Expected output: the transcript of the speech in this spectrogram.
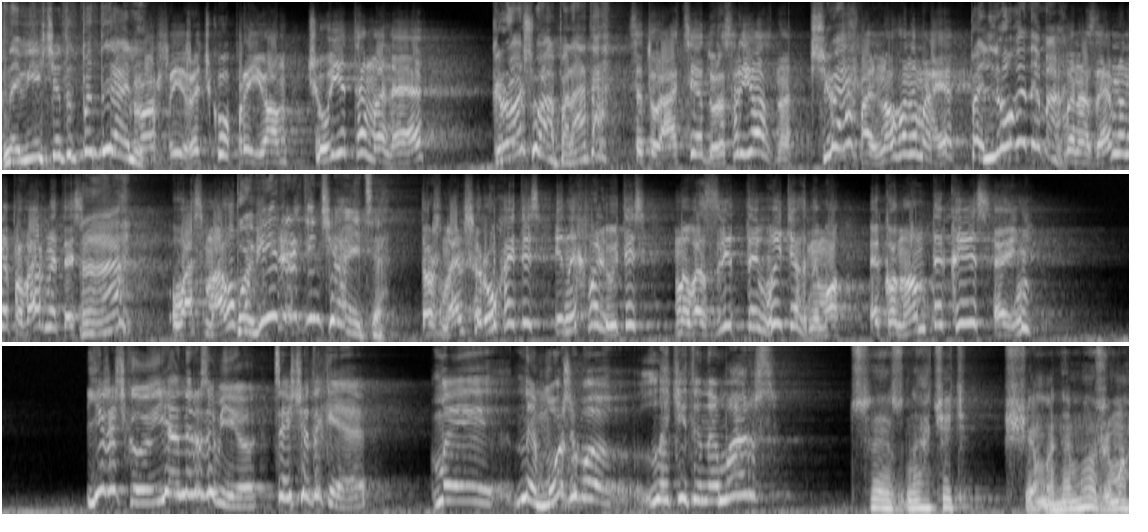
Навіщо тут педалі? Прошу, їжачку, прийом. Чуєте мене? Крошу апарата? Ситуація дуже серйозна. Що? Пального немає. Пального нема? Ви на землю не повернетесь. А? У вас мало Повітря кінчається. Тож менше рухайтесь і не хвилюйтесь. Ми вас звідти витягнемо. Економте кисень. Їжечку, я не розумію, це що таке? Ми не можемо летіти на Марс? Це значить, що ми не можемо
